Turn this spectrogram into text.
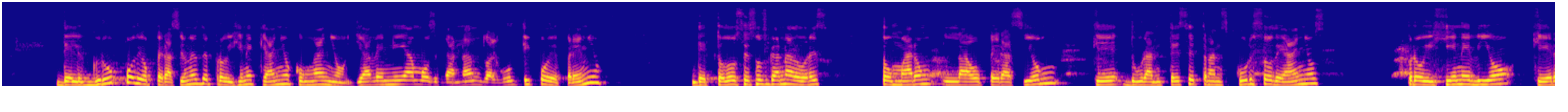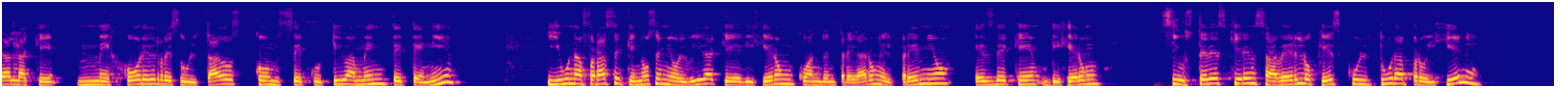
Del grupo de operaciones de Prohigiene que año con año ya veníamos ganando algún tipo de premio, de todos esos ganadores, tomaron la operación que durante ese transcurso de años Prohigiene vio que era la que mejores resultados consecutivamente tenía. Y una frase que no se me olvida que dijeron cuando entregaron el premio es de que dijeron, si ustedes quieren saber lo que es cultura prohigiene,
